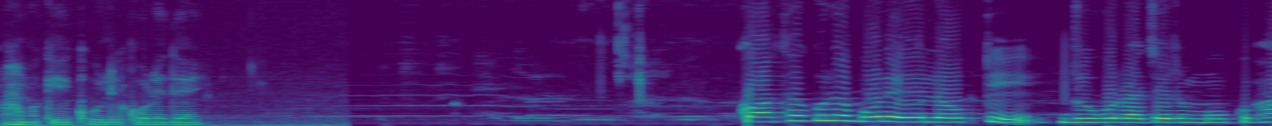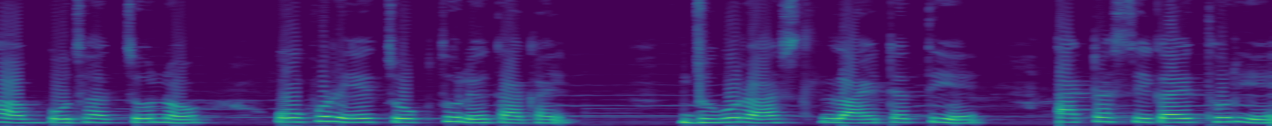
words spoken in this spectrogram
আমাকে গুলি করে দেয়। কথাগুলো বলে লোকটি যুবরাজের মুখভাব বোঝার জন্য ওপরে চোখ তুলে তাকায়। যুবরাজ লাইটার দিয়ে একটা সিগারেট ধরিয়ে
